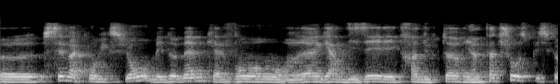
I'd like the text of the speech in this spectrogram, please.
Euh, c'est ma conviction, mais de même qu'elles vont ringardiser les traducteurs et un tas de choses, puisque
